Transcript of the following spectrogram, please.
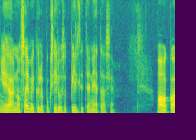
ja noh, saime ikka lõpuks ilusad pildid ja nii edasi aga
